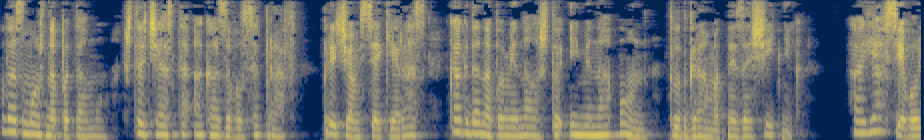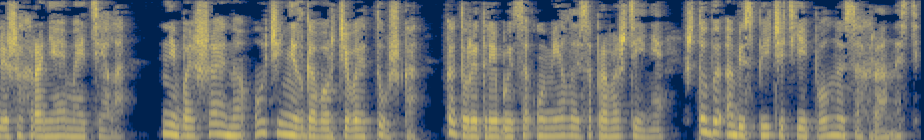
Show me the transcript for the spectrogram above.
Возможно, потому, что часто оказывался прав, причем всякий раз, когда напоминал, что именно он тут грамотный защитник, а я всего лишь охраняемое тело. Небольшая, но очень несговорчивая тушка, которой требуется умелое сопровождение, чтобы обеспечить ей полную сохранность.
